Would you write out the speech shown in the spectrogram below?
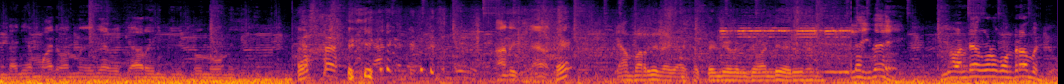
എന്റെ അനിയന്മാർ വന്നു കഴിഞ്ഞാൽ വെക്കാറ് എനിക്ക് കിട്ടുമെന്ന് തോന്നില്ല. ഞാൻ? ഞാൻ പറഞ്ഞില്ല ഗൈസ് തെണ്ടികൾ എനിക്ക് വണ്ടി തരൂല അല്ല ഇതേ ഈ വണ്ടി അങ്ങോട്ട് കൊണ്ടുവരാൻ പറ്റുമോ?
